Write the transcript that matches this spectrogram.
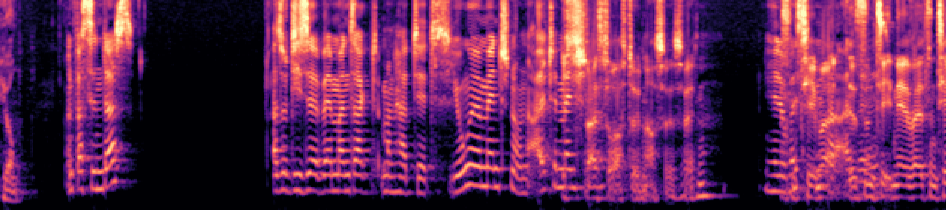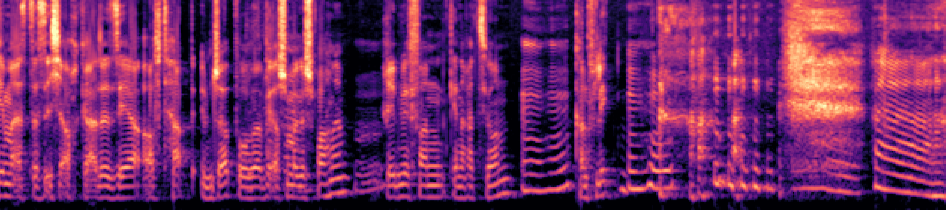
Jung. Und was sind das? Also diese, wenn man sagt, man hat jetzt junge Menschen und alte Menschen. Ich weiß, worauf du hinaus willst, werden. Ja, das, ist ein Thema, ist ein, nee, weil es ein Thema ist, das ich auch gerade sehr oft habe im Job, worüber wir auch schon mal gesprochen haben. Mhm. Reden wir von Generationen, mhm. Konflikten? Mhm. ah.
